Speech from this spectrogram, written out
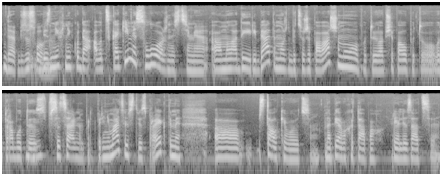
Да, безусловно. Без них никуда. А вот с какими сложностями э, молодые ребята, может быть, уже по вашему опыту и вообще по опыту вот работы с- в социальном предпринимательстве с проектами э, сталкиваются на первых этапах реализации?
